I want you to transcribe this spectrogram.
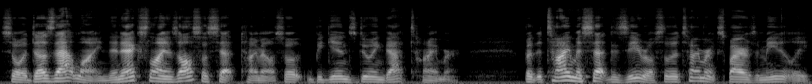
So it does that line. The next line is also set timeout, so it begins doing that timer. But the time is set to zero, so the timer expires immediately.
